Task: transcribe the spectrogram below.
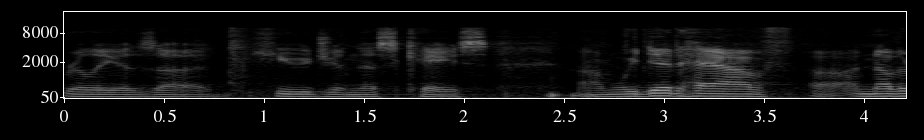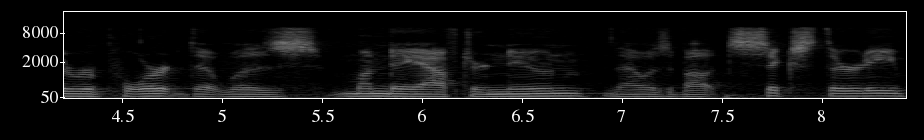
really is uh, huge in this case. Um, we did have uh, another report that was Monday afternoon. That was about 6:30,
